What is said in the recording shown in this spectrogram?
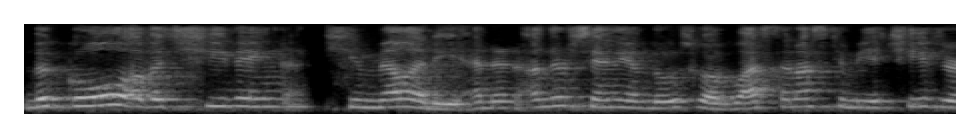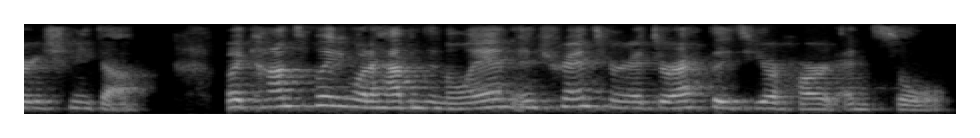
The goal of achieving humility and an understanding of those who have less than us can be achieved during Shemitah by contemplating what happens in the land and transferring it directly to your heart and soul.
